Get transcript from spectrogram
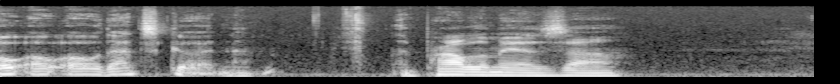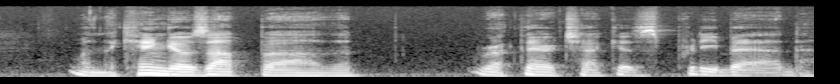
Oh, oh, oh, that's good. The problem is uh, when the king goes up, uh, the rook there check is pretty bad,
